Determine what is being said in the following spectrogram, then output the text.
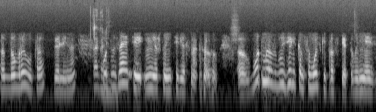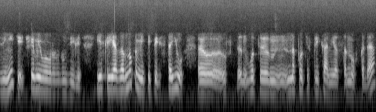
Доброе утро, Галина. Да, Вот вы знаете, мне что интересно. Вот мы разгрузили Комсомольский проспект. Вы меня извините, чем его разгрузили? Если я за внуками теперь стою, э, вот э, напротив прикамья остановка, да,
